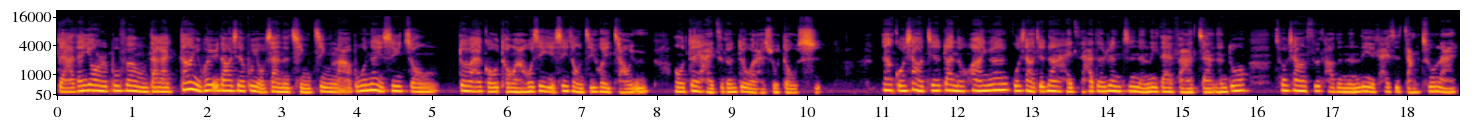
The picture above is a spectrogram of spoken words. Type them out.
对啊，在幼儿部分，我们大概当然也会遇到一些不友善的情境啦。不过那也是一种对外沟通啊，或是也是一种机会教育哦。对孩子跟对我来说都是。那国小阶段的话，因为国小阶段孩子他的认知能力在发展，很多抽象思考的能力也开始长出来，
